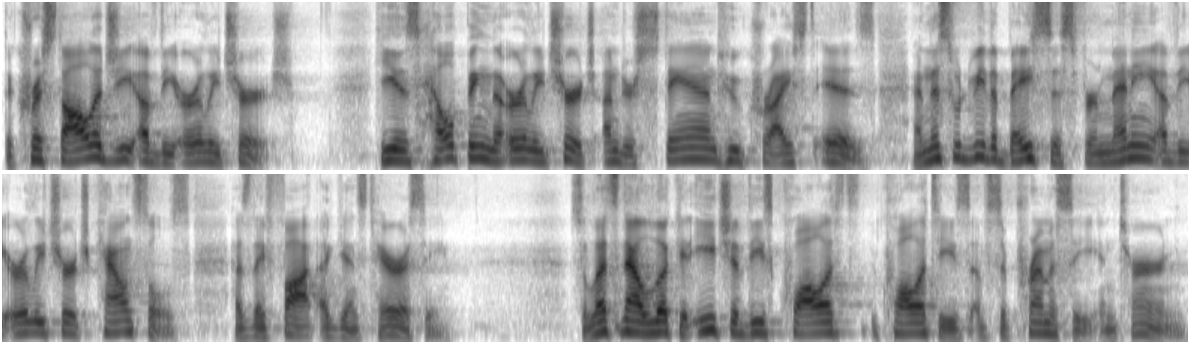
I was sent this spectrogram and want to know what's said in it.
the Christology of the early church. He is helping the early church understand who Christ is. And this would be the basis for many of the early church councils as they fought against heresy. So let's now look at each of these qualities of supremacy in turn.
